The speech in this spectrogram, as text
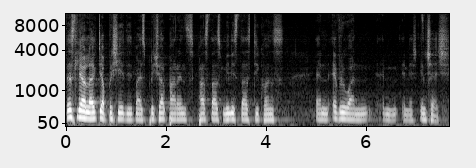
Firstly, I'd like to appreciate my spiritual parents, pastors, ministers, deacons, and everyone in, in, in church.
